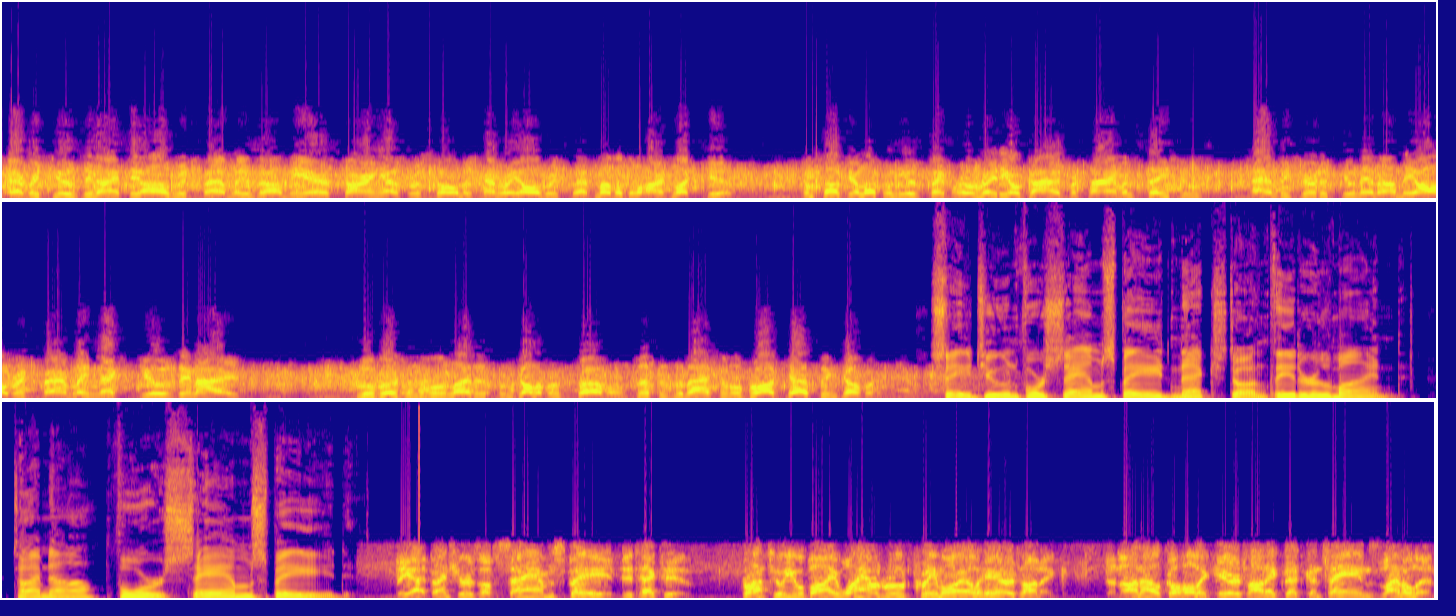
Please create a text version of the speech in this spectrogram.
Every Tuesday night, the Aldrich family is on the air, starring Ezra Stone as Henry Aldrich, that lovable hard luck kid. Consult your local newspaper or radio guide for time and stations, and be sure to tune in on the Aldrich family next Tuesday night. Bluebirds in the Moonlight is from Gulliver's Travels. This is the National Broadcasting Company. Stay tuned for Sam Spade next on Theater of the Mind. Time now for Sam Spade. The Adventures of Sam Spade, Detective. Brought to you by Wildroot Cream Oil Hair Tonic, the non alcoholic hair tonic that contains lanolin.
